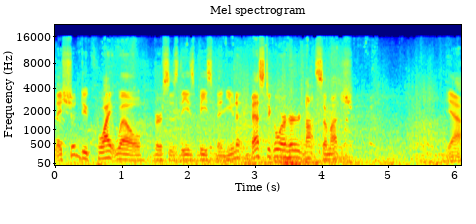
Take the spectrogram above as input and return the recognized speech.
They should do quite well versus these Beastmen unit. Bestigor herd, not so much. Yeah.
